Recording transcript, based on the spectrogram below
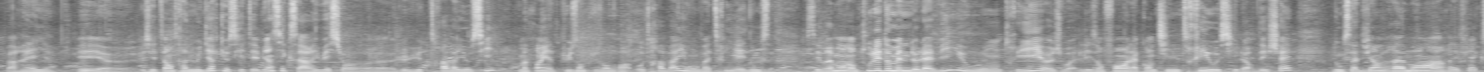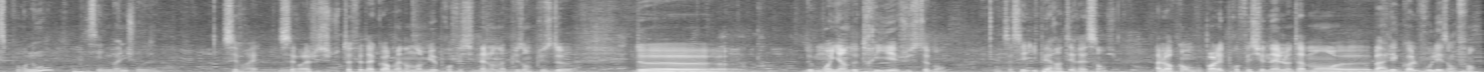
Pareil. Et euh, j'étais en train de me dire que ce qui était bien, c'est que ça arrivait sur euh, le lieu de travail aussi. Maintenant, il y a de plus en plus d'endroits au travail où on va trier. Donc, c'est- vraiment dans tous les domaines de la vie où on trie. Euh, Je vois les enfants à la cantine trient aussi leurs déchets. Donc, ça devient vraiment un réflexe pour nous. C'est une bonne chose. C'est vrai, c'est vrai, je suis tout à fait d'accord. Maintenant, dans le milieu professionnel, on a de plus en plus de, de, moyens de trier, justement. Donc ça, c'est hyper intéressant. Alors, quand vous parlez de professionnels, notamment bah, à l'école, vous les enfants,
